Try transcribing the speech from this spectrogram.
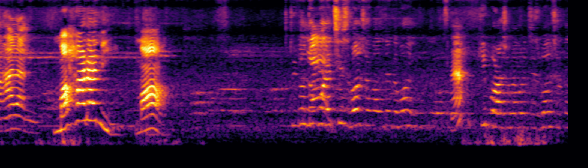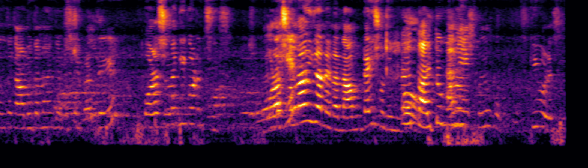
মহারানী। মহারানী মা। তুই কত পড়েছিস বল সকাল থেকে বল। হ্যাঁ? কি পড়াশোনা করেছিস বল সকাল থেকে? আমি তো নয় সকাল থেকে? পড়াশোনা কি করেছিস? পড়াশোনাই জানে না নামটাই শোনেনি। এ, তাই তো মনে কি করেছিস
